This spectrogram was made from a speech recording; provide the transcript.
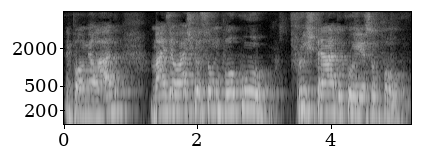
né, pô, ao meu lado, mas eu acho que eu sou um pouco frustrado com isso, um pouco.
